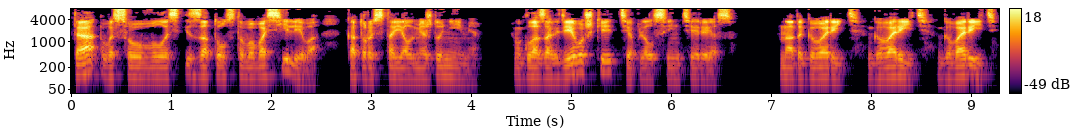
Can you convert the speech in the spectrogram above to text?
Та высовывалась из-за толстого Васильева, который стоял между ними. В глазах девушки теплился интерес. «Надо говорить, говорить, говорить,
